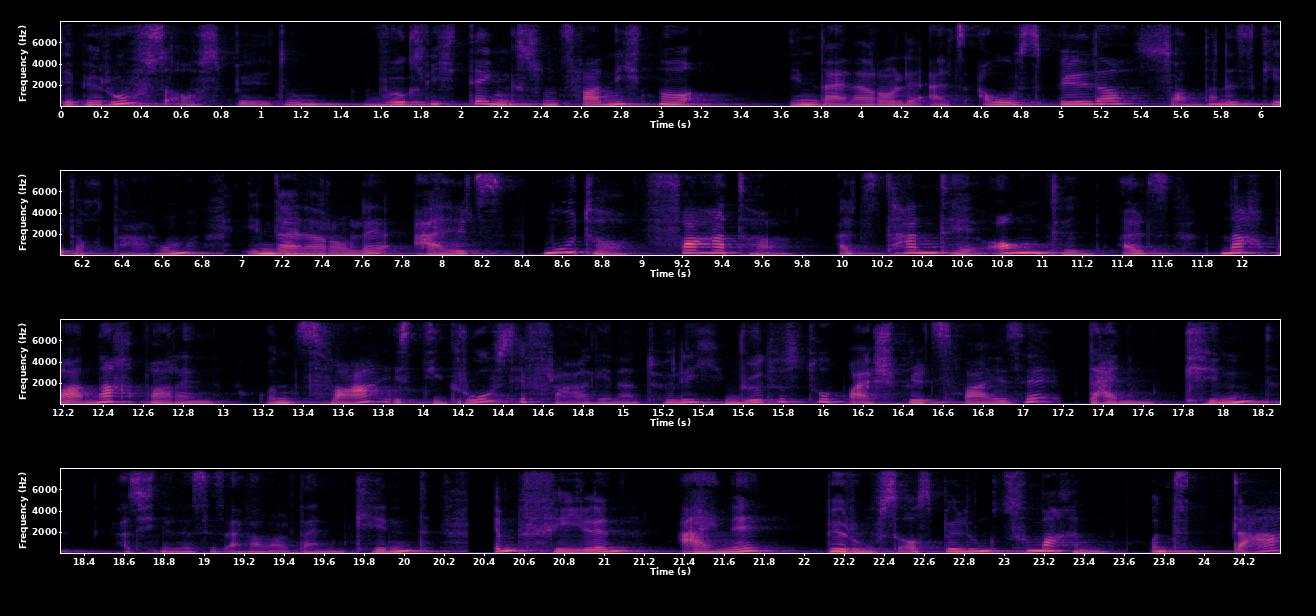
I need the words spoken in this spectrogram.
der Berufsausbildung wirklich denkst und zwar nicht nur in deiner Rolle als Ausbilder, sondern es geht auch darum, in deiner Rolle als Mutter, Vater, als Tante, Onkel, als Nachbar, Nachbarin. Und zwar ist die große Frage natürlich, würdest du beispielsweise deinem Kind, also ich nenne das jetzt einfach mal deinem Kind, empfehlen, eine Berufsausbildung zu machen. Und da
